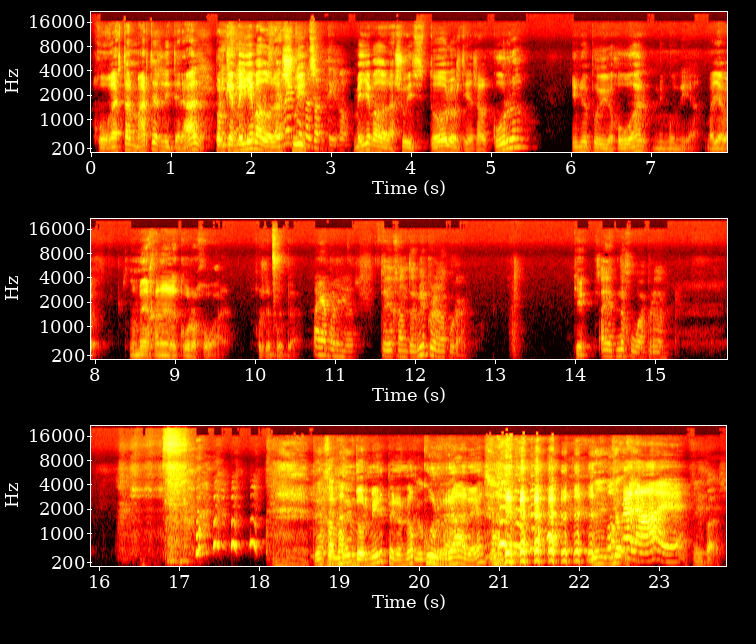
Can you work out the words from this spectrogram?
Jugué hasta el martes, literal. Porque me he sí, llevado la estoy metiendo Switch. contigo. Me he llevado la Switch todos los días al curro y no he podido jugar ningún día. Vaya, no me dejan en el curro jugar. Hijos de puta. Vaya por Dios. Te dejan dormir pero no curar. ¿Qué? Eh, no jugar, perdón. Te Dejan muy- dormir, pero no no currar, currar. ¿eh? Yo- Ojalá, ¿eh? Flipas.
